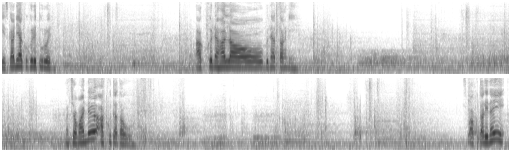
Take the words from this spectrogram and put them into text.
Okay sekarang ni aku kena turun. Aku kena halau binatang ni. Macam mana? Aku tak tahu. Sebab aku tak boleh naik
